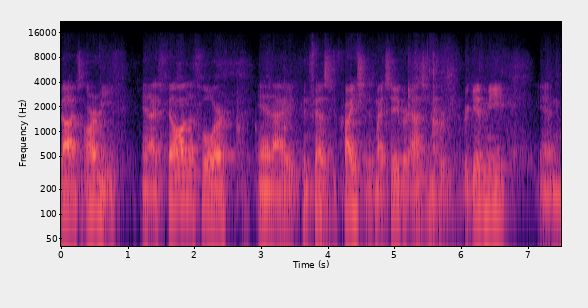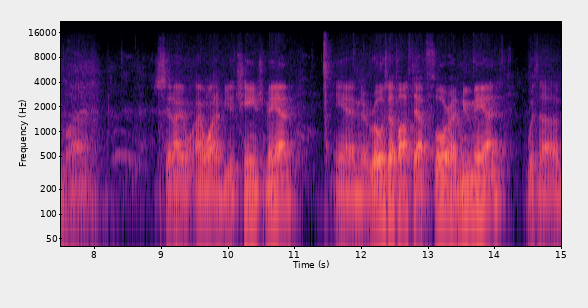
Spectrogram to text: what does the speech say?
God's army. And I fell on the floor and I confessed Christ as my Savior, asked Him to forgive me, and uh, said, I, I want to be a changed man. And rose up off that floor, a new man with a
